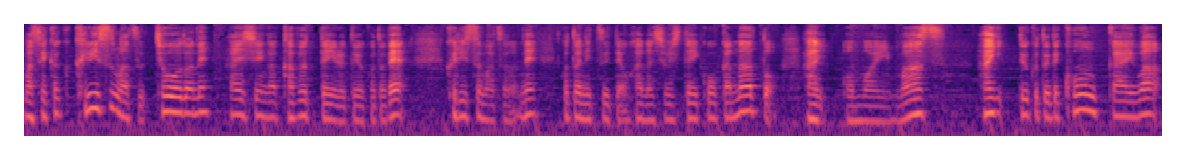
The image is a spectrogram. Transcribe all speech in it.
まあ、せっかくクリスマス、ちょうどね、配信が被っているということで、クリスマスのね、ことについてお話をしていこうかなと、はい、思います。はい、ということで今回は、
